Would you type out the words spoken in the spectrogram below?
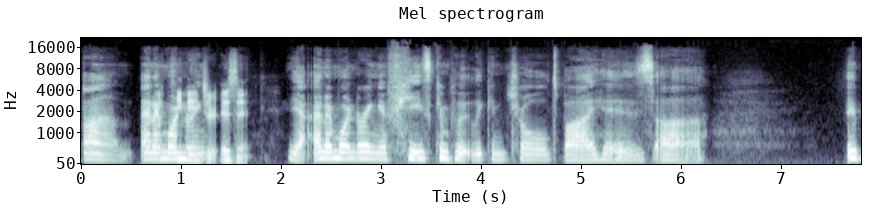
Um, and what I'm wondering, teenager isn't. Yeah, and I'm wondering if he's completely controlled by his, uh, if,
